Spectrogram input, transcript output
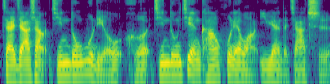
再加上京东物流和京东健康互联网医院的加持，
